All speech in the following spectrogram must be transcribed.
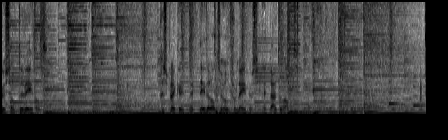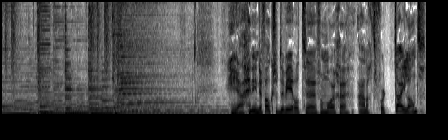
Focus op de wereld. Gesprekken met Nederlandse hulpverleners in het buitenland. Ja, en in de Focus op de Wereld eh, vanmorgen aandacht voor Thailand.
